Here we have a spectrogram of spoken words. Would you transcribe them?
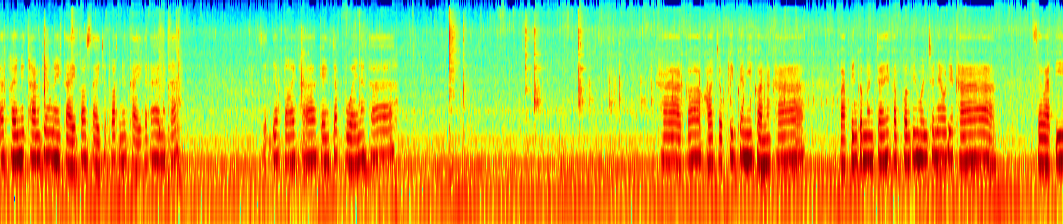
ถ้าใครไม่ทานเครื่องในไก่ก็ใส่เฉพาะเนื้อไก่ก็ได้นะคะ เสร็จเรียบร้อยค่ะ แกงจับบวยนะคะค่ะก็ขอจบคลิปแค่นี้ก่อนนะคะ ฝากเป็นกำลังใจให้กับพรพิมลชาแนลด้วยค่ะ สวัสดี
